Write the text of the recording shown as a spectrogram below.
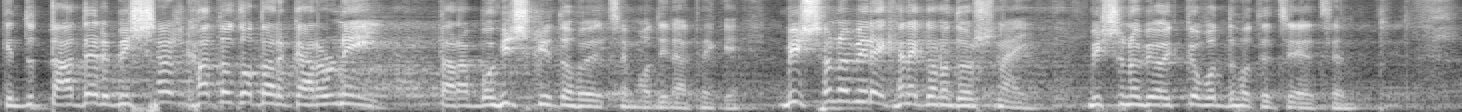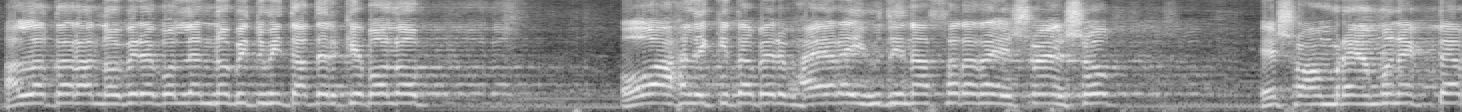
কিন্তু তাদের বিশ্বাসঘাতকতার কারণেই তারা বহিষ্কৃত হয়েছে মদিনা থেকে। বিশ্বনবীর এখানে কোনো দোষ নাই। বিশ্বনবী ঐক্যবদ্ধ হতে চেয়েছেন। আল্লাহ তারা নবীরে বললেন, নবী, তুমি তাদেরকে বলো, ও আহলে কিতাবের ভাইয়েরা, ইহুদি, নাসারারা, এসো এসো। এসো, আমরা এমন একটা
